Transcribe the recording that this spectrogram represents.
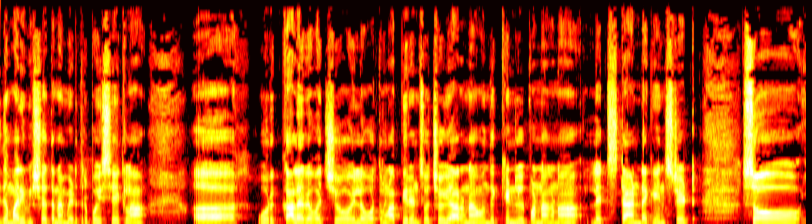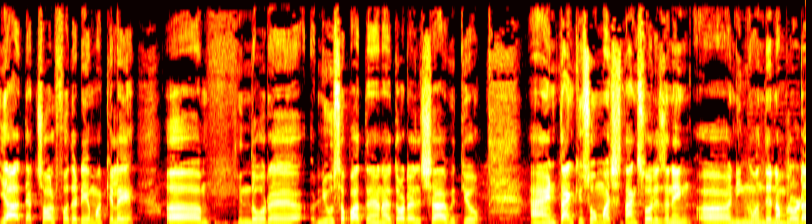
இது மாதிரி விஷயத்த நம்ம எடுத்துகிட்டு போய் சேர்க்கலாம். ஒரு கலரை வச்சோ இல்லை ஒருத்தவங்க அப்பியரன்ஸ் வச்சோ யாருன்னா வந்து கிண்டில் பண்ணாங்கன்னா let stand against it so ya that's all for the day மக்களே. இந்த ஒரு நியூஸை பார்த்தேன். நான் thought share with you and thank you so much thanks for listening நீங்கள் வந்து நம்மளோட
